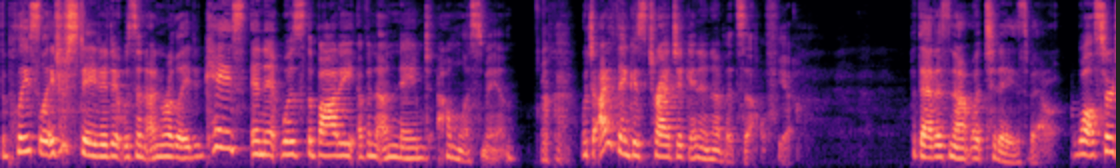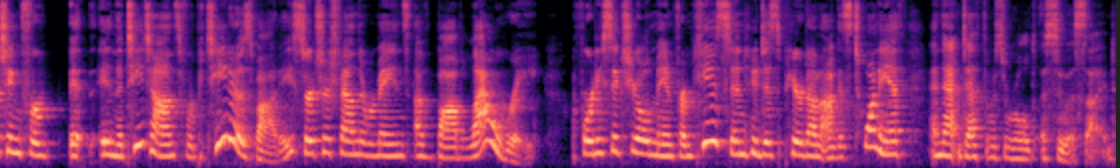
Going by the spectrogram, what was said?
The police later stated it was an unrelated case and it was the body of an unnamed homeless man, Okay. which I think is tragic in and of itself. Yeah. But that is not what today is about. While searching for in the Tetons for Petito's body, searchers found the remains of Bob Lowry, a 46 year old man from Houston who disappeared on August 20th, and that death was ruled a suicide.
